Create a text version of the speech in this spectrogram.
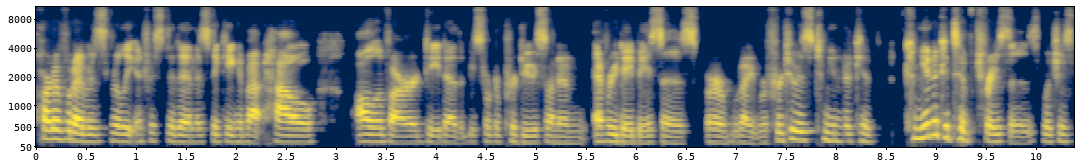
part of what I was really interested in is thinking about how all of our data that we sort of produce on an everyday basis, or what I refer to as communicative communicative traces, which is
